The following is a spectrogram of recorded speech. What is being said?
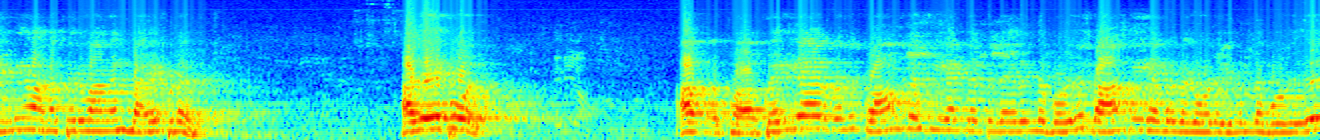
என்னையும் அனுப்பிடுவாங்கன்னு பயப்படாது அதே போல் பெரியார் வந்து காங்கிரஸ் இயக்கத்தில் இருந்த பொழுது காந்தி அவர்களோடு இருந்த பொழுது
